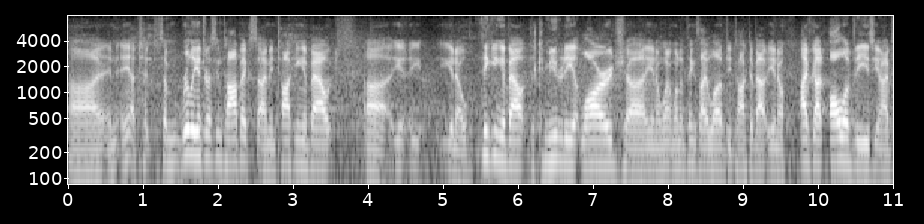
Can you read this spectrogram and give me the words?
Uh, and yeah, some really interesting topics. I mean, talking about uh, you know, thinking about the community at large, uh, you know, one, one of the things I loved, he talked about, you know, I've got all of these, you know, I've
